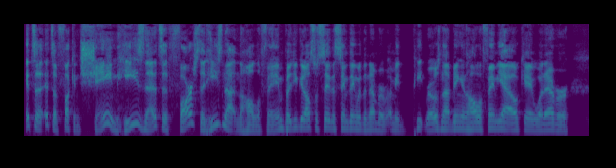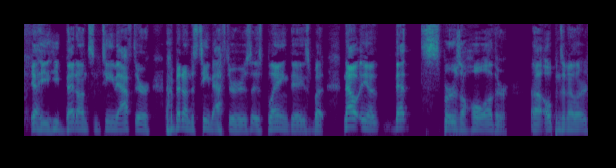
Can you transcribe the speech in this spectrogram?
it's a it's a fucking shame he's not. It's a farce that he's not in the Hall of Fame. But you could also say the same thing with the number. I mean, Pete Rose not being in the Hall of Fame. Yeah, okay, whatever. Yeah, he he bet on some team after bet on his team after his, his playing days. But now you know that spurs a whole other uh, opens another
